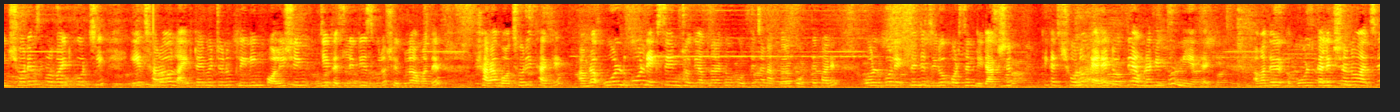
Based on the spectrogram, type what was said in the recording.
ইন্স্যুরেন্স প্রোভাইড করছি। এছাড়াও লাইফ টাইমের জন্য ক্লিনিং পলিশিং যে ফেসিলিটিসগুলো সেগুলো আমাদের সারা বছরই থাকে। আমরা ওল্ড গোল্ড এক্সচেঞ্জ যদি আপনারা কেউ করতে চান, আপনারা করতে পারেন। ওল্ড গোল্ড এক্সচেঞ্জে জিরো পার্সেন্ট ডিডাকশন ঠিক আছে? ষোলো ক্যারেট অবধি আমরা কিন্তু নিয়ে থাকি। আমাদের গোল্ড কালেকশনও আছে।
